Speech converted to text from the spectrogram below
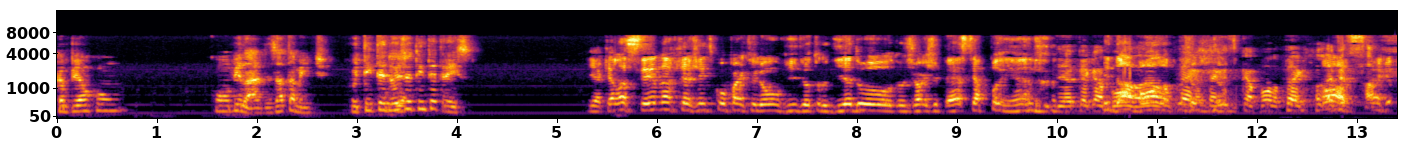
Campeão com, com o Bilardo, exatamente. 82 e 83. E aquela cena que a gente compartilhou um vídeo outro dia do, do Jorge Best apanhando. É, pega a bola, a bola né? pega, pega, pega a bola, pega, oh, leva, essa, pega.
